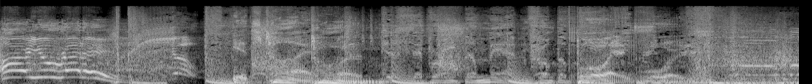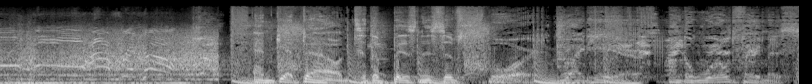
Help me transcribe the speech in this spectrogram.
Are you ready? Go. It's time, time to separate the men from the boys. And get down to the business of sport right here on the world famous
